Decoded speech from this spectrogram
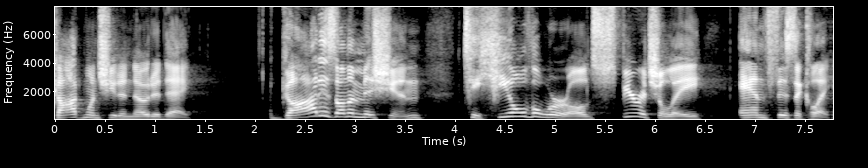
God wants you to know today. God is on a mission to heal the world spiritually and physically.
